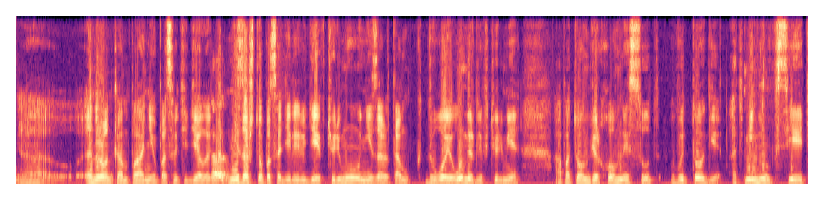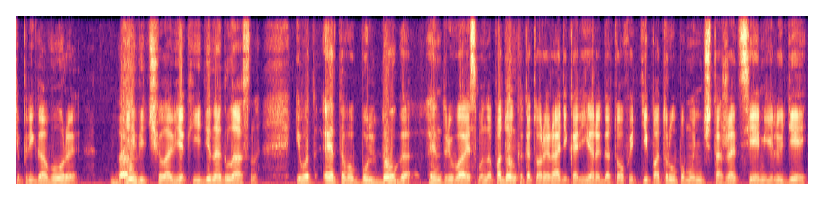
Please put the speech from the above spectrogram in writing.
Enron компанию, по сути дела, да. ни за что посадили людей в тюрьму, ни за там двое умерли в тюрьме, а потом Верховный суд в итоге отменил все эти приговоры да. 9 человек единогласно. И вот этого бульдога Эндрю Вайсмана, подонка, который ради карьеры готов идти по трупам, уничтожать семьи людей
